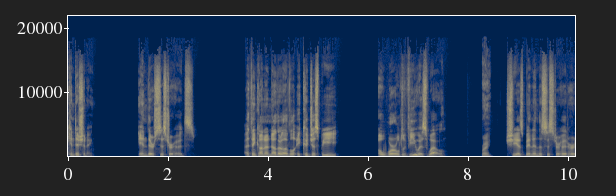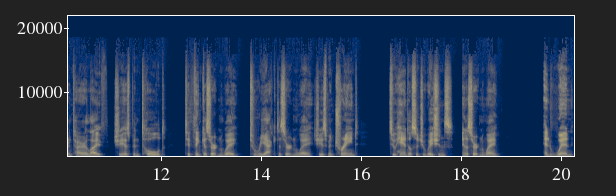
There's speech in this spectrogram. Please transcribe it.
conditioning in their sisterhoods. I think on another level, it could just be a worldview as well. Right. She has been in the sisterhood her entire life. She has been told to think a certain way, to react a certain way. She has been trained to handle situations in a certain way. And when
